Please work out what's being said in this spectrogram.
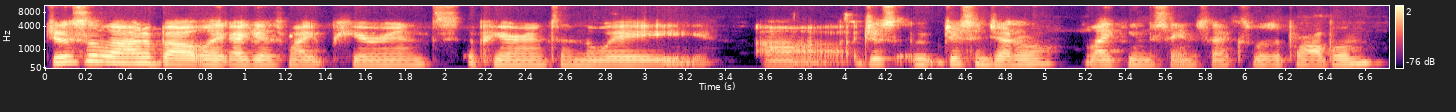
just a lot about like I guess my appearance, appearance and the way uh just just in general, liking the same sex was a problem.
